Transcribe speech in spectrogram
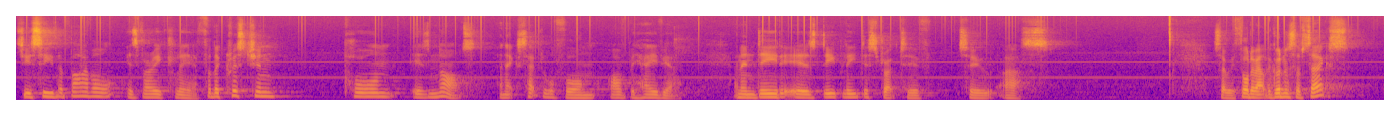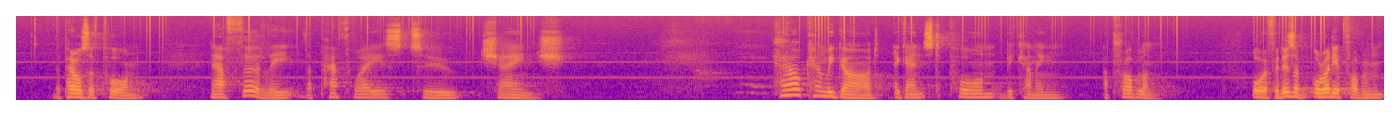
So you see, the Bible is very clear. For the Christian, porn is not an acceptable form of behavior, and indeed it is deeply destructive to us. So we thought about the goodness of sex, the perils of porn. Now, thirdly, the pathways to change. How can we guard against porn becoming a problem? Or if it is already a problem,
